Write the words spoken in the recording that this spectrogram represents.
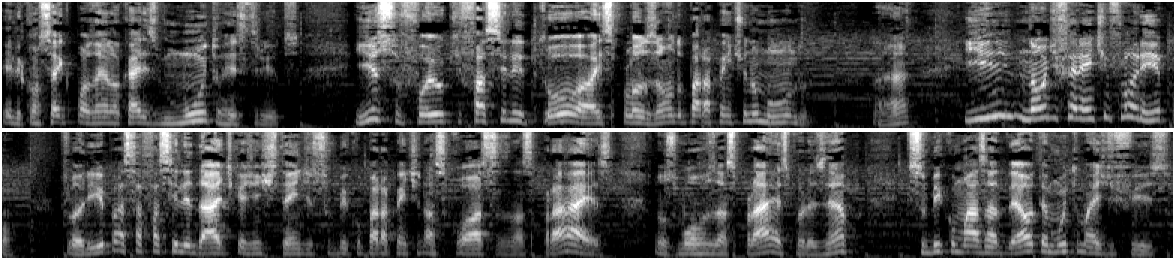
ele consegue pousar em locais muito restritos. Isso foi o que facilitou a explosão do parapente no mundo. Né? E não diferente em Floripa. Floripa, essa facilidade que a gente tem de subir com o parapente nas costas, nas praias, nos morros das praias, por exemplo, subir com uma asa delta é muito mais difícil.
